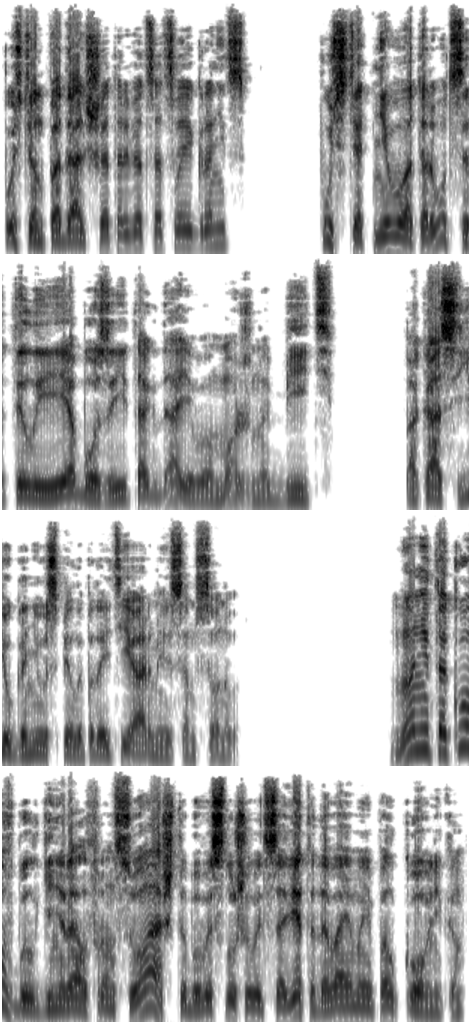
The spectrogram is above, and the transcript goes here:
Пусть он подальше оторвется от своих границ. Пусть от него оторвутся тылы и обозы, и тогда его можно бить, пока с юга не успела подойти армия Самсонова. Но не таков был генерал Франсуа, чтобы выслушивать советы, даваемые полковником.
